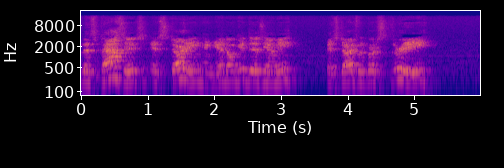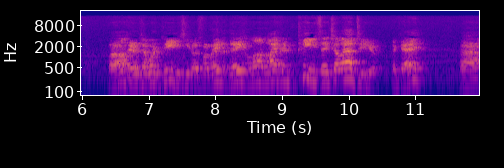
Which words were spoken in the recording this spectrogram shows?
this passage is starting, again, don't get dizzy on me. It starts with verse 3. Well, here's the word peace. He goes, For later days and long life and peace they shall add to you. Okay? Uh,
